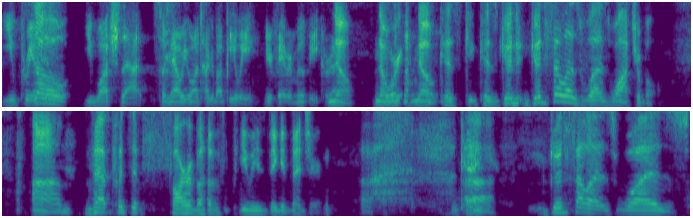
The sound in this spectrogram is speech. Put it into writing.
you preempted. So you watched that, so now we want to talk about Pee Wee, your favorite movie, correct? no, no, we're no, because because good Goodfellas was watchable. Um, that puts it far above Pee Wee's Big Adventure. Ugh. okay. Uh, Goodfellas was,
